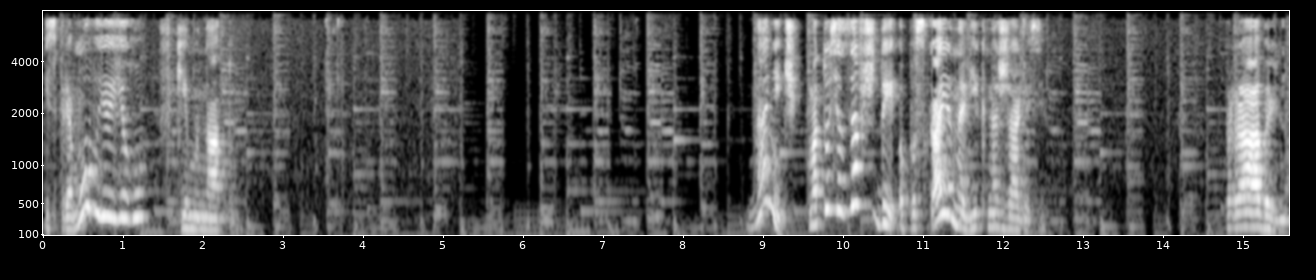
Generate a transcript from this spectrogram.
і спрямовує його в кімнату. На ніч матуся завжди опускає на вікна жалюзі. Правильно,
